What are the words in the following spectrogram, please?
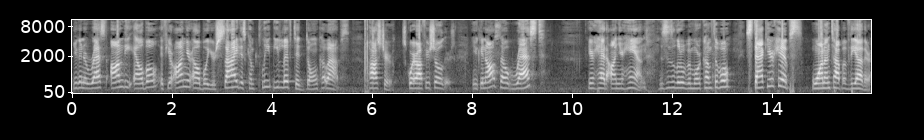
You're going to rest on the elbow. If you're on your elbow, your side is completely lifted. Don't collapse. Posture, square off your shoulders. You can also rest your head on your hand. This is a little bit more comfortable. Stack your hips one on top of the other.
